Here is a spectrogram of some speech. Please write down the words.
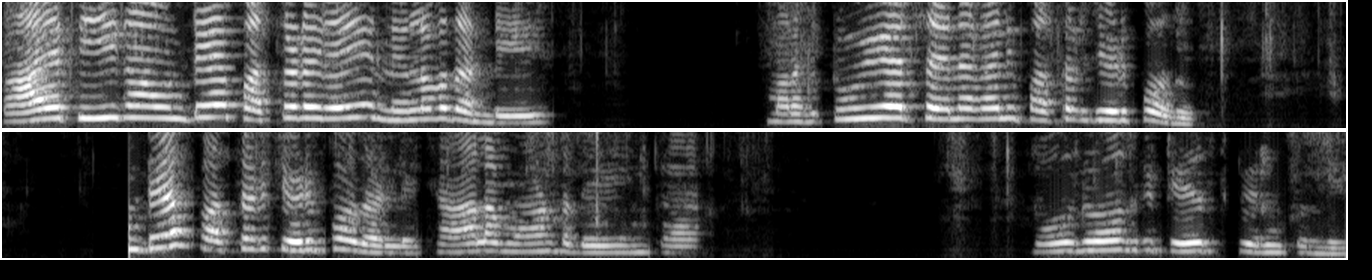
కాయ తీయగా ఉంటే పచ్చడి నిలవదండి. మనకి టూ ఇయర్స్ అయినా కానీ పచ్చడి చెడిపోదు. ఉంటే పచ్చడి చెడిపోదండి. చాలా బాగుంటుంది ఇంకా. రోజు రోజుకి టేస్ట్ పెరుగుతుంది.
